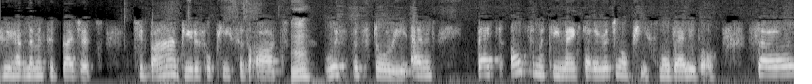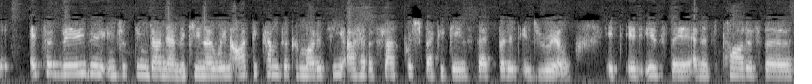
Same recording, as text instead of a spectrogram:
who have limited budgets to buy a beautiful piece of art mm. with the story. And that ultimately makes that original piece more valuable. So it's a very, very interesting dynamic. You know, when art becomes a commodity, I have a slight pushback against that, but it is real. It, it is there, and it's part of the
